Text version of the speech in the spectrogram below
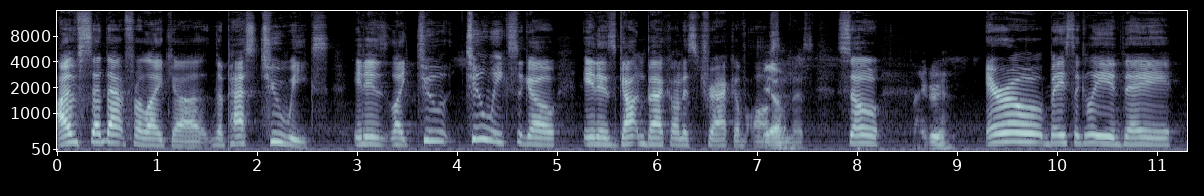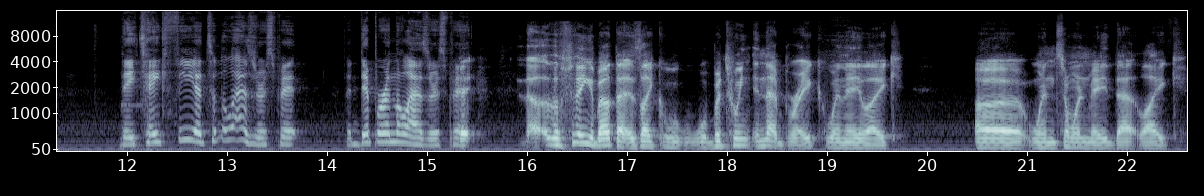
I've said that for like uh, the past two weeks. It is like two two weeks ago. It has gotten back on its track of awesomeness. So I agree. Arrow basically they they take Thea to the Lazarus pit, the Dipper in the Lazarus pit. The, the thing about that is like w- between in that break when they like uh when someone made that like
